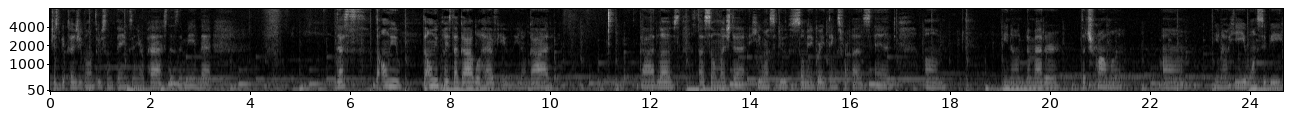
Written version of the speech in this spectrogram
Just because you're going through some things in your past doesn't mean that that's the only the only place that god will have you. You know god God loves us so much that He wants to do so many great things for us, and um, you know, no matter the trauma, um, you know, He wants to be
